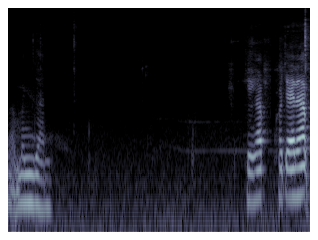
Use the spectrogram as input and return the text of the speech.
ว่ามันยัน โอเคครับ เข้าใจนะครับ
